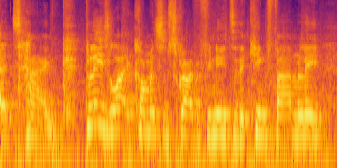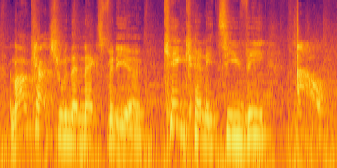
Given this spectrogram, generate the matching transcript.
a tank. Please like, comment, subscribe if you're new to the King family, and I'll catch you in the next video. King Kenny TV out.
